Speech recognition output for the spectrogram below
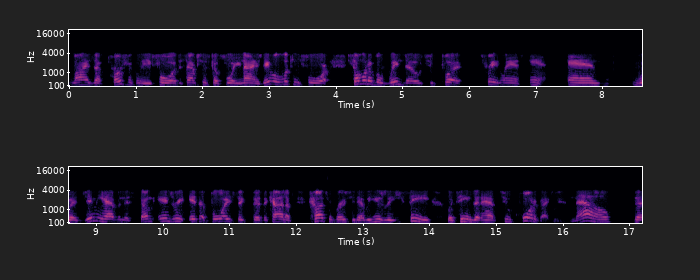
lines up perfectly for the San Francisco 49ers. They were looking for somewhat of a window to put Trey Lance in. And with Jimmy having this thumb injury, it avoids the, the, the kind of controversy that we usually see with teams that have two quarterbacks. Now, the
